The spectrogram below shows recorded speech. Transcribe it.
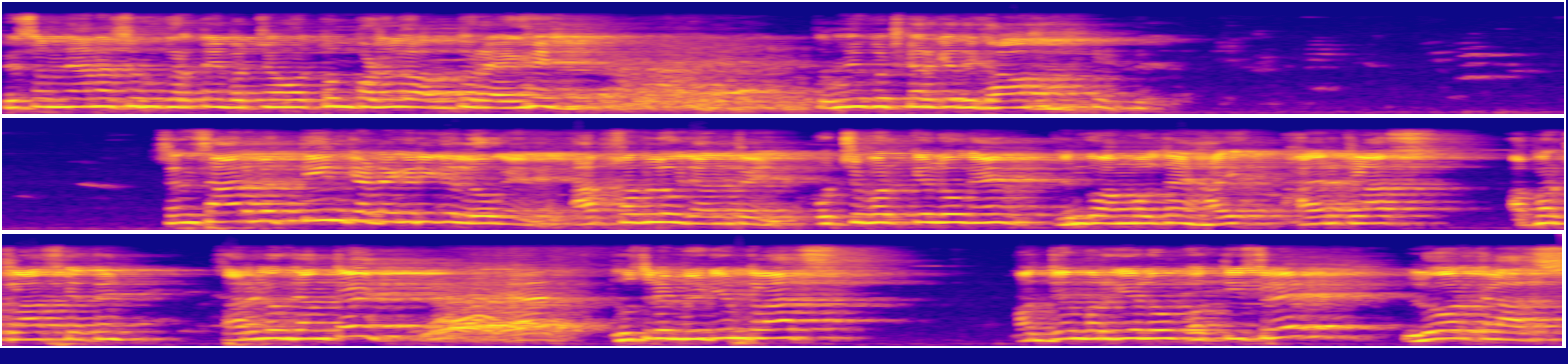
फिर समझाना शुरू करते हैं बच्चों को, तुम पढ़ लो, हम तो रह गए। तुम ही कुछ करके दिखाओ। संसार में तीन कैटेगरी के लोग हैं। आप सब लोग जानते हैं। उच्च वर्ग के लोग हैं जिनको हम बोलते हैं high higher class upper class कहते हैं। सारे लोग जानते हैं? दूसरे मीडियम क्लास मध्यम वर्गीय लोग और तीसरे लोअर क्लास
